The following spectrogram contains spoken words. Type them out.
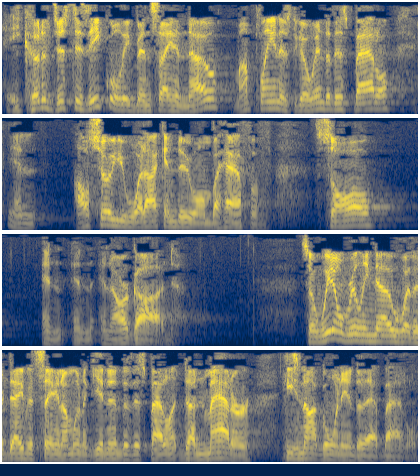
he could have just as equally been saying, no, my plan is to go into this battle and I'll show you what I can do on behalf of Saul and, and, and our God. So we don't really know whether David's saying, I'm going to get into this battle. It doesn't matter. He's not going into that battle.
